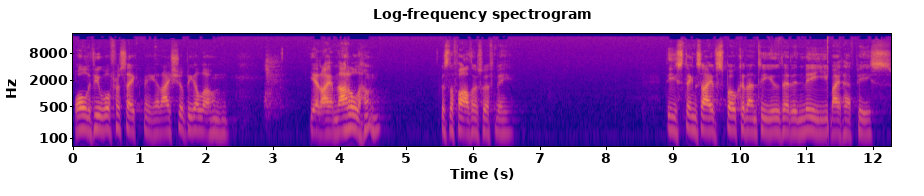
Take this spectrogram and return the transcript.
all of you will forsake me and I shall be alone. Yet I am not alone because the Father is with me. These things I have spoken unto you, that in me ye might have peace.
